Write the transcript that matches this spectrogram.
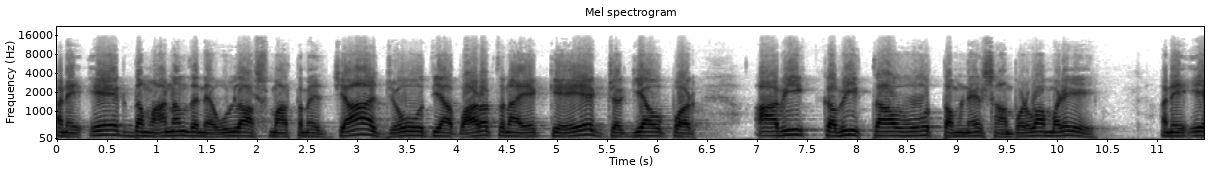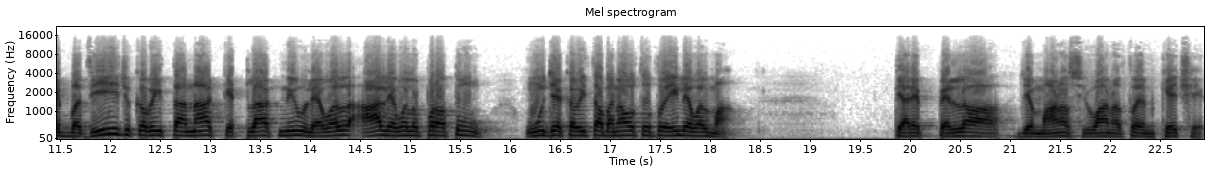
અને એકદમ આનંદ અને ઉલ્લાસમાં તમે જ્યાં જો ત્યાં ભારતના એક કે એક જગ્યા ઉપર આવી કવિતાઓ તમને સાંભળવા મળે. અને એ બધી જ કવિતાના કેટલાકનું લેવલ આ લેવલ ઉપર હતું. હું જે કવિતા બનાવતો હતો એ લેવલમાં ત્યારે પહેલાં જે માણસ યુવાન હતો એમ કે છે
